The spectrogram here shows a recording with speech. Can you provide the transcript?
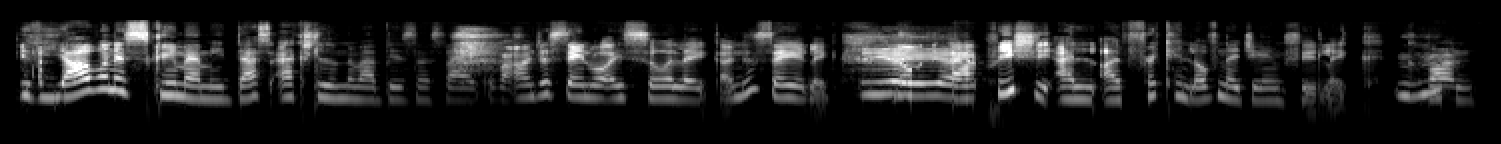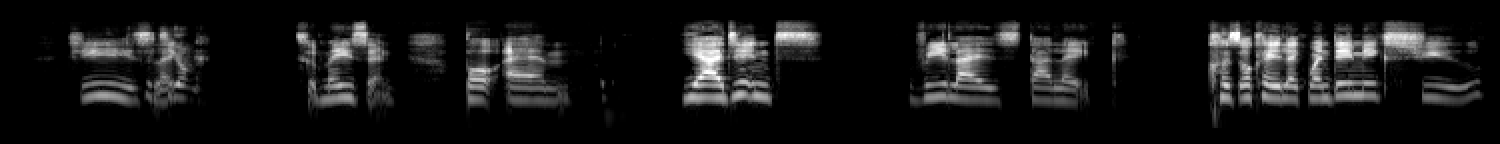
if y'all want to scream at me, that's actually none of my business. Like, but I'm just saying what I saw. Like, I'm just saying, like, yeah, no, yeah. I appreciate. I I freaking love Nigerian food. Like, come Mhm. on, jeez, It's like yum. it's amazing. But um, yeah, I didn't realize that like, cause okay, like when they make stew,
